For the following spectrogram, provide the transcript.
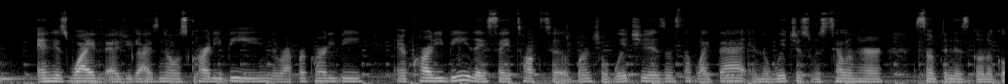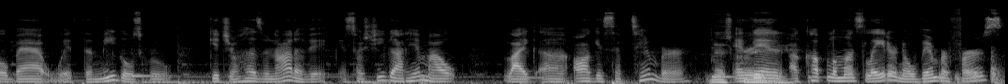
and his wife, as you guys know, is Cardi B, the rapper Cardi B. And Cardi B, they say, talked to a bunch of witches and stuff like that. And the witches was telling her something is gonna go bad with the Migos group. Get your husband out of it. And so she got him out like uh, August, September. That's and crazy. then a couple of months later, November 1st,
